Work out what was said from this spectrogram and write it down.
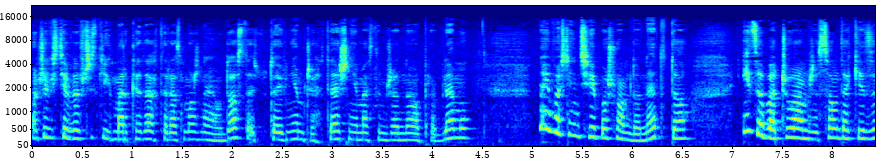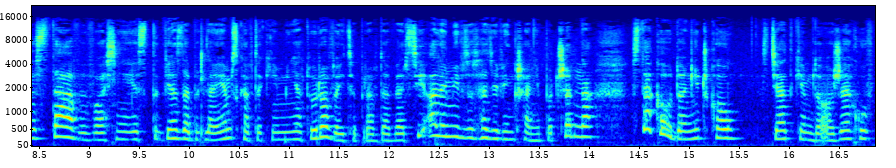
Oczywiście we wszystkich marketach teraz można ją dostać, tutaj w Niemczech też nie ma z tym żadnego problemu. No i właśnie dzisiaj poszłam do netto i zobaczyłam, że są takie zestawy, właśnie jest Gwiazda Betlejemska w takiej miniaturowej, co prawda, wersji, ale mi w zasadzie większa niepotrzebna, z taką doniczką, dziadkiem do orzechów.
